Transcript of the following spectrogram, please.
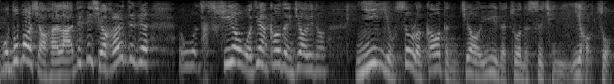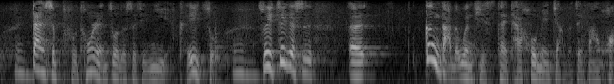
我不抱小孩了，这个小孩这个我需要我这样高等教育的，你有受了高等教育的做的事情你要做，但是普通人做的事情你也可以做。所以这个是呃更大的问题是在他后面讲的这番话。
